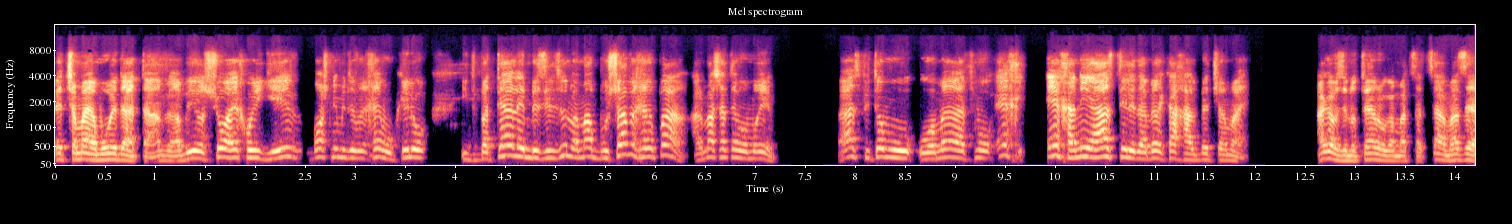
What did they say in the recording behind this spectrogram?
בית שמאי אמרו את דעתם, ורבי יהושע, איך הוא הגיב? בושני מדבריכם, הוא כאילו התבטא עליהם בזלזול ואמר, בושה וחרפה על מה שאתם אומרים. ואז פתאום הוא, הוא אומר לעצמו, איך, איך אני העזתי לדבר ככה על בית שמאי? אגב, זה נותן לנו גם הצצה, מה זה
